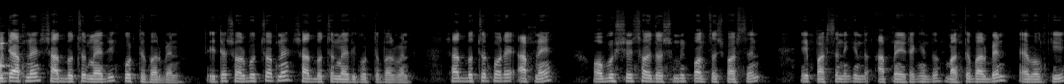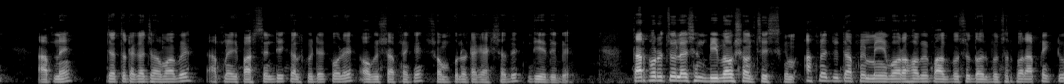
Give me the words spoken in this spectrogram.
এটা আপনার সাত বছর মেয়াদি করতে পারবেন। এটা সর্বোচ্চ আপনি সাত বছর মেয়াদি করতে পারবেন। সাত বছর পরে আপনি অবশ্যই ছয় দশমিক পঞ্চাশ পার্সেন্ট এই পার্সেন্টে কিন্তু আপনি এটা কিন্তু মাখতে পারবেন এবং কি আপনি যত টাকা জমাবে আপনার এই পার্সেন্টটি ক্যালকুলেট করে অবশ্যই আপনাকে সম্পূর্ণ টাকা একসাথে দিয়ে দিবে। তারপরে চলে আসেন বিবাহ সঞ্চয় স্কিম আপনার যদি আপনার মেয়ে বড় হবে পাঁচ বছর, দশ বছর পর আপনি একটু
